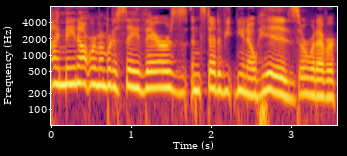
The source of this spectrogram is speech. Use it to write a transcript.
I may not remember to say theirs instead of you know his or whatever.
